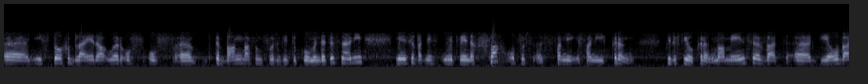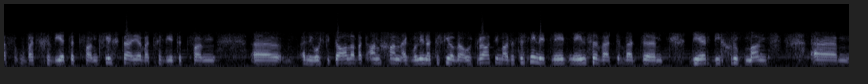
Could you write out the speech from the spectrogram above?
uh jy stil gebly het daaroor of of uh te bang was om dit te kom en dit is nou nie mense wat noodwendig slagoffers is van die van die kring pedofiel kring, maar mense wat uh deel was wat geweet het van vliegtye, wat geweet het van uh in die hospitale wat aangaan. Ek wil nie net te veel daaroor praat nie, maar dit is nie net net mense wat wat ehm uh, deur die groep mans ehm um,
